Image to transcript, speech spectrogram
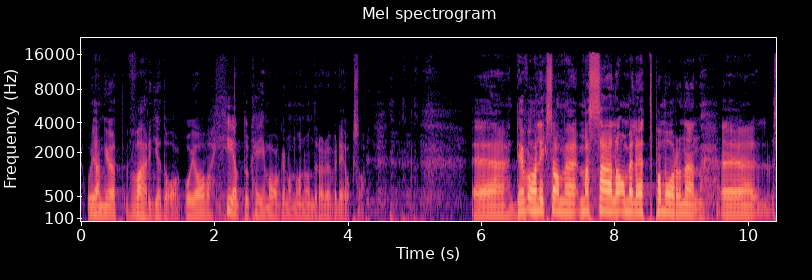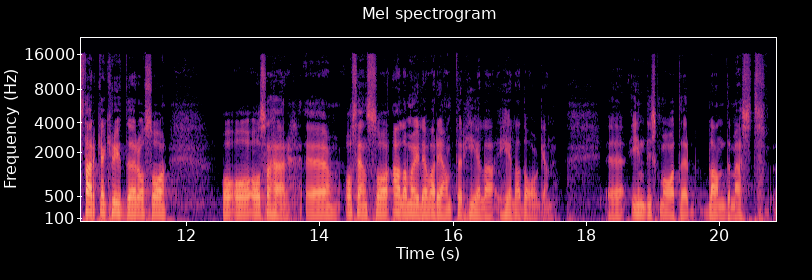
Och jag njöt varje dag och jag var helt okej okay i magen om någon undrar över det också. Eh, det var liksom eh, masala omelett på morgonen, eh, starka kryddor och så och, och, och så här. Eh, och sen så alla möjliga varianter hela, hela dagen. Eh, indisk mat är bland det mest eh,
